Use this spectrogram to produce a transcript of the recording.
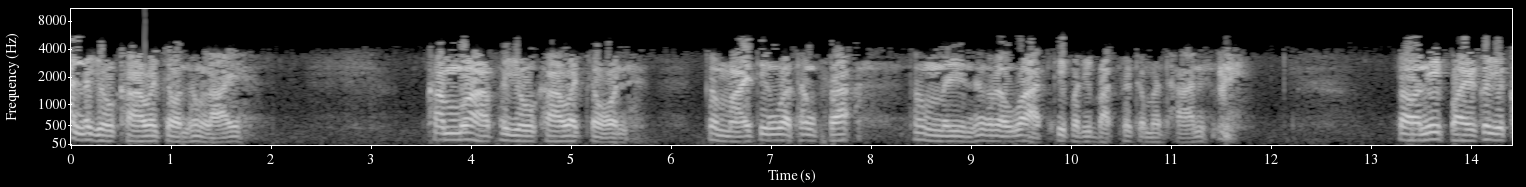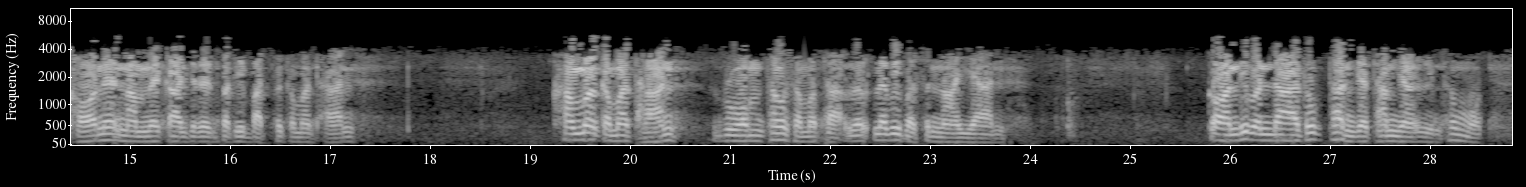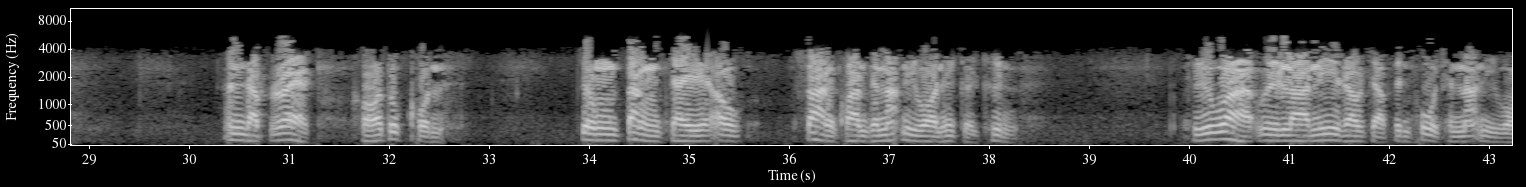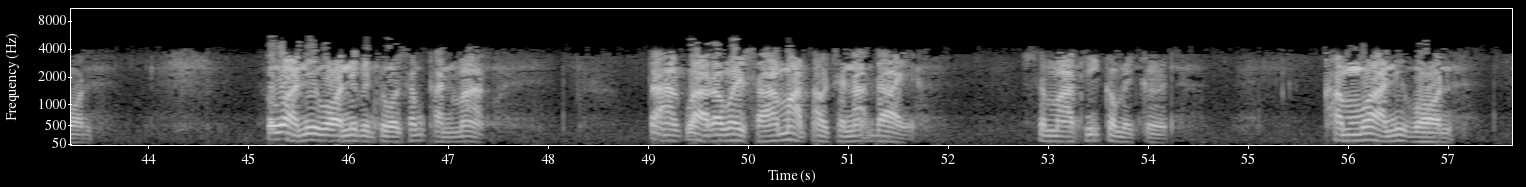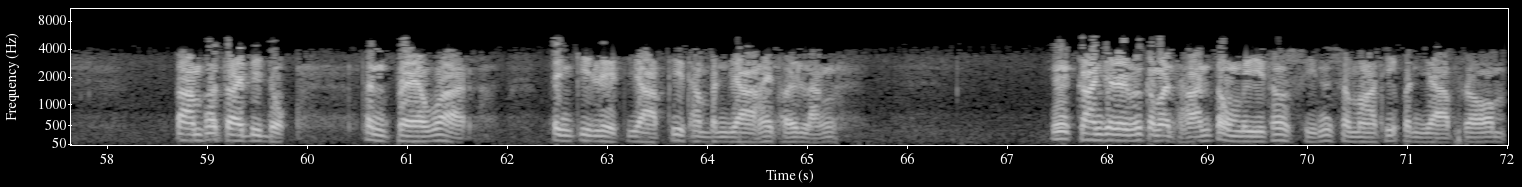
ท่านพระโยคาวจรทั้งหลายคำว่าพระโยคาวจร ก็หมายถึงว่าทั้งพระทั้งเนรทั้งระวาดที่ปฏิบัติเพื่อกรรมฐาน ตอนนี้ไปก็จะขอแนะนำในการเจริญปฏิบัติเพื่อกรรมฐานคำว่ากรรมฐานรวมทั้งสมถะและวิปัสสนาญาณก่อนที่บรรดาทุกท่านจะทำอย่างอื่นทั้งหมด อันดับแรกขอทุกคน จงตั้งใจเอาสร้างความชนะนิวรณ์ให้เกิดขึ้น ถือว่าเวลานี้เราจะเป็นผู้ชนะนิวรณ์เพราะว่านิวรณ์นี่เป็นตัวสำคัญมาก ถ้าหากว่าเราไม่สามารถเอาชนะได้ สมาธิก็ไม่เกิดคำว่านิวรณ์ตามพระไตรปิฎก ท่านแปลว่าเป็นกิเลสหยาบที่ทำปัญญาให้ถอยหลังนี่การเจริญวิกรรมฐานต้องมีทั้งศีลสมาธิปัญญาพร้อม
